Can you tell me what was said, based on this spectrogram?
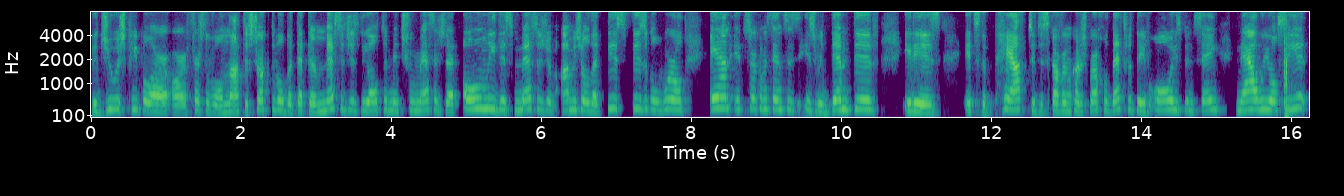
the Jewish people are, are, first of all, not destructible, but that their message is the ultimate true message, that only this message of Am Yisrael, that this physical world and its circumstances is redemptive. It is, it's the path to discovering Baruch Hu. That's what they've always been saying. Now we all see it.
